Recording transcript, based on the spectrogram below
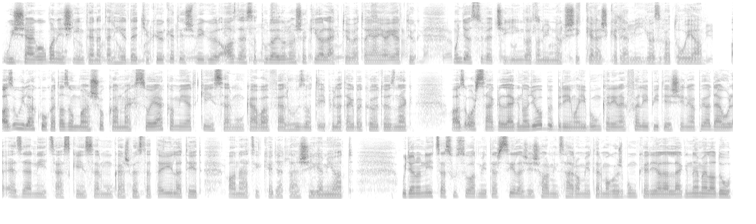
Újságokban és interneten hirdetjük őket, és végül az lesz a tulajdonos, aki a legtöbbet ajánlja értük, mondja a Szövetségi Ingatlan Ügynökség kereskedelmi igazgatója. Az új lakókat azonban sokan megszólják, amiért kényszermunkával felhúzott épületekbe költöznek. Az ország legnagyobb brémai bunkerének felépítésénél például 1400 kényszermunkás vesztette életét a nácik kegyetlensége miatt. Ugyan a 426 méter széles és 33 méter magas bunker jelenleg nem eladó,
